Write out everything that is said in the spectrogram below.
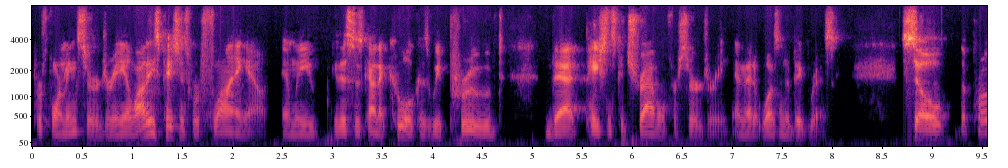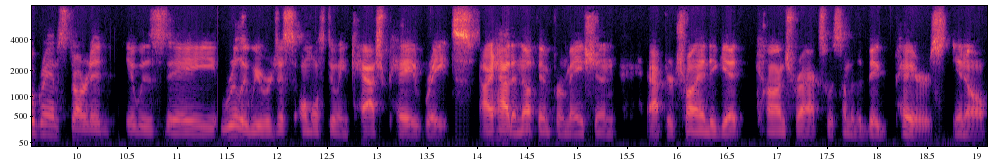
performing surgery. A lot of these patients were flying out. And we this was kind of cool because we proved that patients could travel for surgery and that it wasn't a big risk. So the program started, it was a really, we were just almost doing cash pay rates. I had enough information after trying to get contracts with some of the big payers, you know,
